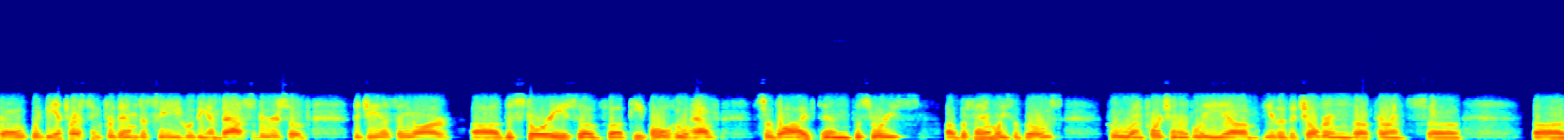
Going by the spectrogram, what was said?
uh, would be interesting for them to see who the ambassadors of the GSA are, uh, the stories of people who have survived, and the stories of the families of those who, unfortunately, um, either the children, uh, parents, uh, uh,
